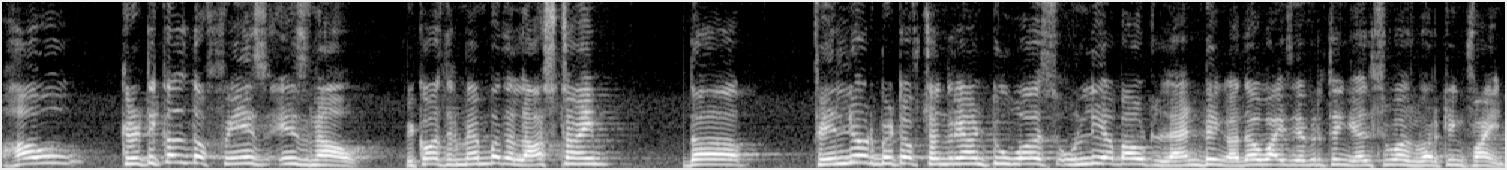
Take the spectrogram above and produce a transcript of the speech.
how critical the phase is now? Because remember the last time the failure bit of Chandrayaan 2 was only about landing. Otherwise, everything else was working fine.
